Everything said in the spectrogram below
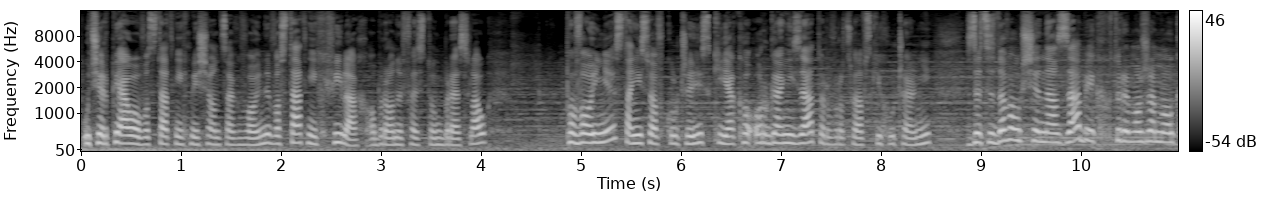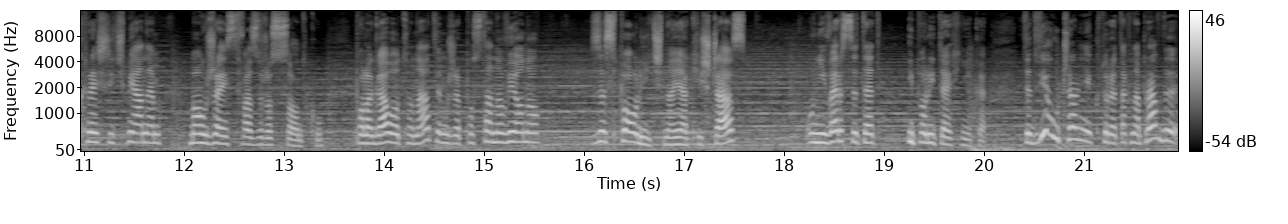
ucierpiało w ostatnich miesiącach wojny, w ostatnich chwilach obrony Festung Breslau, po wojnie Stanisław Kulczyński, jako organizator wrocławskich uczelni, zdecydował się na zabieg, który możemy określić mianem małżeństwa z rozsądku. Polegało to na tym, że postanowiono zespolić na jakiś czas uniwersytet i politechnikę. Te dwie uczelnie, które tak naprawdę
